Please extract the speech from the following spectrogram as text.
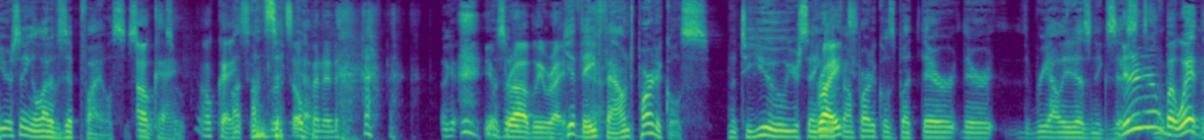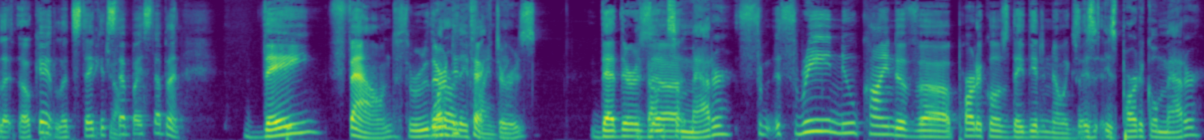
you're saying a lot of zip files. So, okay so- okay un- so let's open it okay. you're So, probably right Yeah, they yeah. found particles. Now, to you, you're saying Right. they found particles, but they're, they're, the reality doesn't exist. No, no, no. But wait. Let, okay, let's take it jump. step by step. Then they found through their What are they finding? detectors that there's found uh, some matter. th- three new kind of uh, particles they didn't know So is, existed. is particle matter?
